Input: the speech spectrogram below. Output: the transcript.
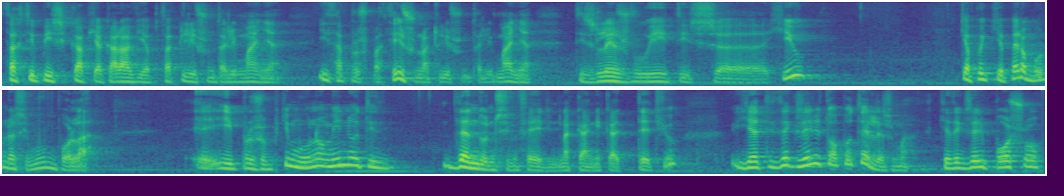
θα χτυπήσει κάποια καράβια που θα κλείσουν τα λιμάνια ή θα προσπαθήσουν να κλείσουν τα λιμάνια της Λέσβου ή της ε, Χίου και από εκεί και πέρα μπορούν να συμβούν πολλά. Ε, η προσωπική μου γνώμη είναι ότι δεν τον συμφέρει να κάνει κάτι τέτοιο γιατί δεν ξέρει το αποτέλεσμα και δεν ξέρει πόσο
